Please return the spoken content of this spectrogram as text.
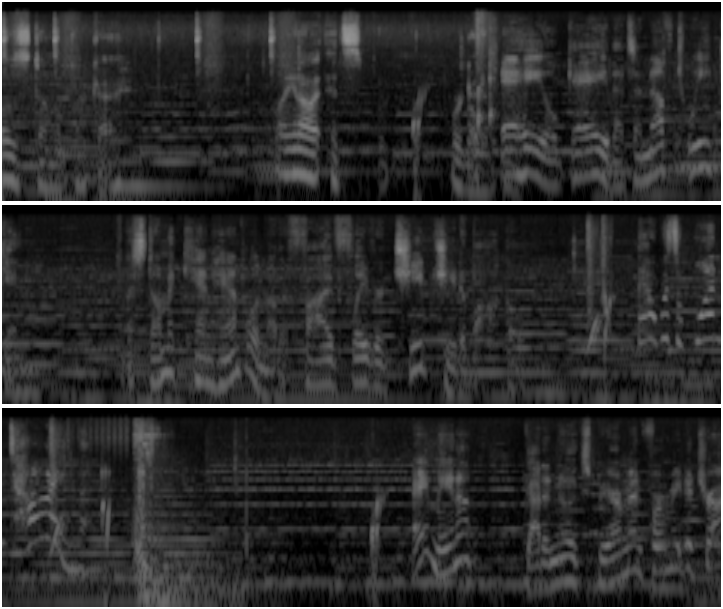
those don't. Okay. Well, you know what? It's. We're good. Okay, okay, that's enough tweaking. My stomach can't handle another five flavored cheap cheetah debacle. That was one time. Hey, Mina, got a new experiment for me to try?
